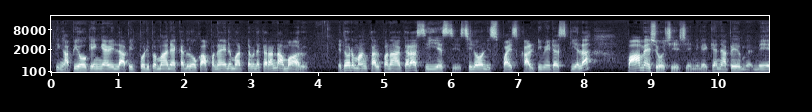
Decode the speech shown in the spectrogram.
ඉතින් අපි ඕකෙන් ඇවිල්ලා අපිත් පොඩි ප්‍රමාණයක් ඇදලා ඕක අපනයන මට්ටමට කරන්න අමාරුයි. එතකොට මං කල්පනා කරා CSC සිලෝන් ස්පයිස් කල්ටිවේටර්ස් කියලා පාම ඇශෝෂේෂන් එක කියන්නේ අපේ මේ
